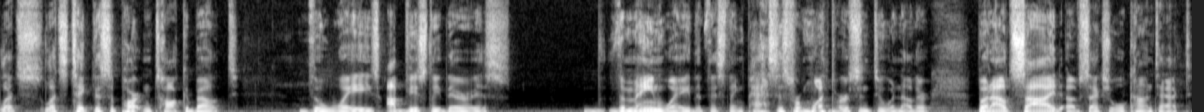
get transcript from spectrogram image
let's let's take this apart and talk about the ways obviously there is the main way that this thing passes from one person to another but outside of sexual contact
